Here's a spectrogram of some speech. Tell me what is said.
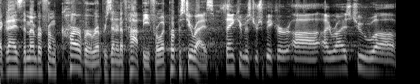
Recognize the member from Carver, Representative Hoppe. For what purpose do you rise? Thank you, Mr. Speaker. Uh, I rise to, uh,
